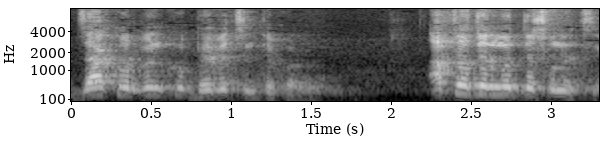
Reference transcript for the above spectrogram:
যা করবেন খুব ভেবে চিন্তে করবেন। আপনাদের মধ্যে শুনেছি,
